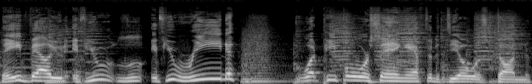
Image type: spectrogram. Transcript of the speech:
They valued if you if you read what people were saying after the deal was done,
